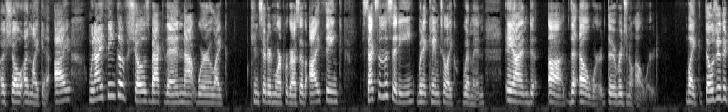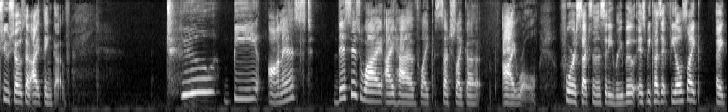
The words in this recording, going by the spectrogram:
a show unlike it. I, when I think of shows back then that were like considered more progressive, I think Sex in the City when it came to like women and uh the L word, the original L word. Like those are the two shows that I think of. To be honest, this is why I have like such like a eye roll for Sex in the City reboot is because it feels like a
